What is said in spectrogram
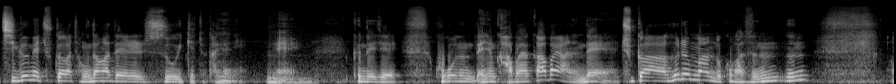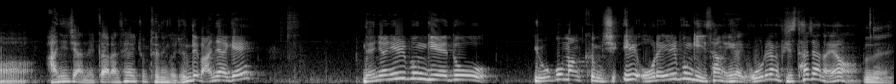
지금의 주가가 정당화될 수 있겠죠, 당연히. 예. 근데 이제 그거는 내년 가봐야 까봐야 아는데 주가 흐름만 놓고 봐서는 어, 아니지 않을까라는 생각이 좀 드는 거죠. 근데 만약에 내년 1분기에도 요거만큼 시- 일- 올해 1분기 이상, 그러니까 올해랑 비슷하잖아요. 네.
